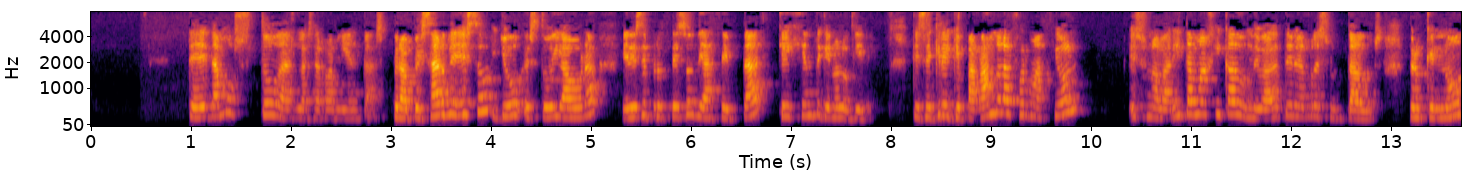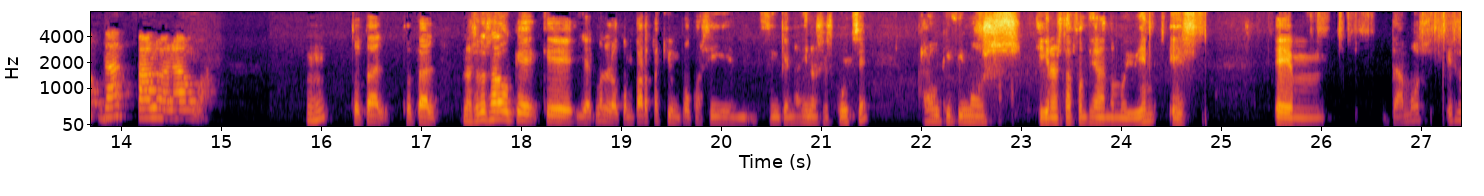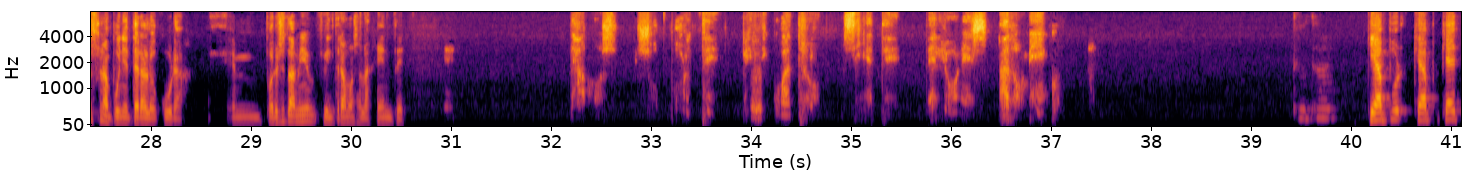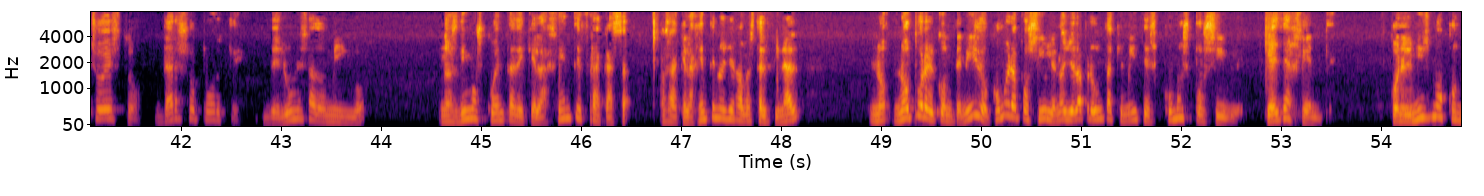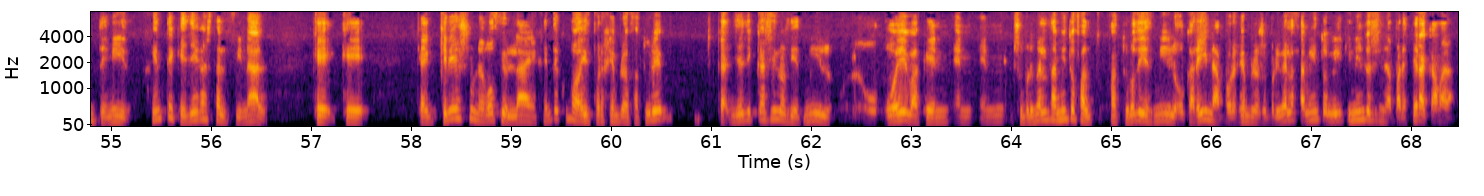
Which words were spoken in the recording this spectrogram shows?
te damos todas las herramientas, pero a pesar de eso yo estoy ahora en ese proceso de aceptar que hay gente que no lo quiere, que se cree que pagando la formación es una varita mágica donde va a tener resultados, pero que no da palo al agua. Total, total. Nosotros algo que, bueno, lo comparto aquí un poco así, sin que nadie nos escuche, algo que hicimos y que no está funcionando muy bien es, em, damos, esto es una puñetera locura, em, por eso también filtramos a la gente, damos soporte 24-7 de lunes a domingo. Total. ¿Qué ha, ¿Qué ha hecho esto? Dar soporte de lunes a domingo, nos dimos cuenta de que la gente fracasa, o sea, que la gente no llegaba hasta el final, no, no por el contenido. ¿Cómo era posible? No, yo la pregunta que me dices, ¿cómo es posible que haya gente con el mismo contenido, gente que llega hasta el final, que, que, que cree su negocio online, gente como David, por ejemplo, que facture ya casi los 10.000, o, Eva, que en, en, su primer lanzamiento facturó 10.000, o Karina, por ejemplo, en su primer lanzamiento 1.500 sin aparecer a cámara.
